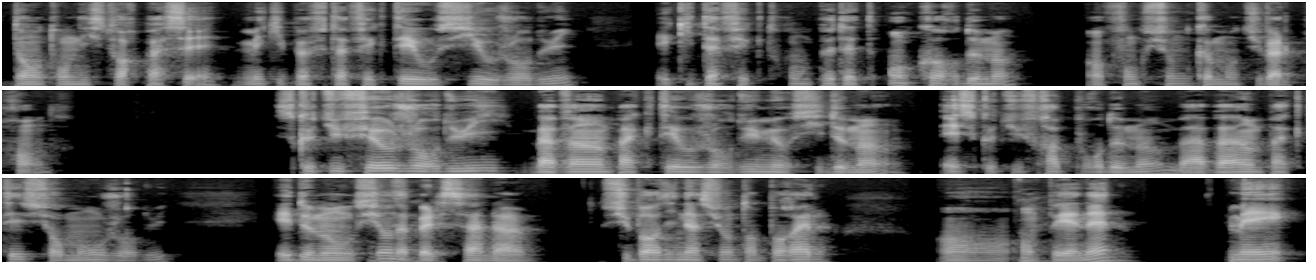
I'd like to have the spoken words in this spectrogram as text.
dans ton histoire passée, mais qui peuvent t'affecter aussi aujourd'hui et qui t'affecteront peut-être encore demain en fonction de comment tu vas le prendre. Ce que tu fais aujourd'hui bah, va impacter aujourd'hui, mais aussi demain. Et ce que tu feras pour demain bah, va impacter sûrement aujourd'hui. Et demain aussi, on appelle ça la subordination temporelle en. PNL. Mais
